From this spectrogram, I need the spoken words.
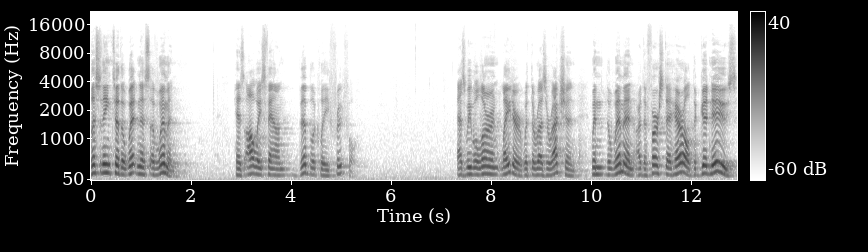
Listening to the witness of women has always found biblically fruitful. As we will learn later with the resurrection, when the women are the first to herald the good news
